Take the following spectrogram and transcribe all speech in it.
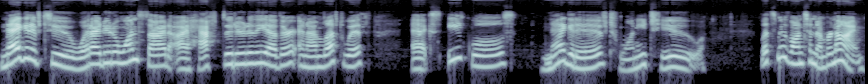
Negative 2. What I do to one side, I have to do to the other, and I'm left with x equals negative 22. Let's move on to number 9.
